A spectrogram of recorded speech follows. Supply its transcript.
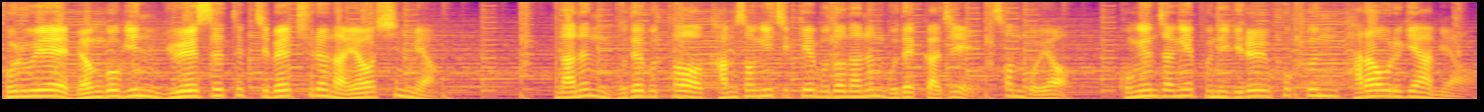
불후의 명곡인 US 특집에 출연하여 신명. 나는 무대부터 감성이 짙게 묻어나는 무대까지 선보여 공연장의 분위기를 후끈 달아오르게 하며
